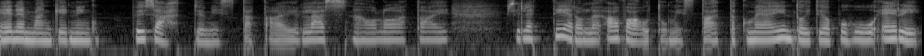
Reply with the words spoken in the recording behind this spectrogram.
enemmänkin niin kuin pysähtymistä tai läsnäoloa tai sille tiedolle avautumista, että kun meidän intuitio puhuu eri,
